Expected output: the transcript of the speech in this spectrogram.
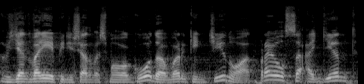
В январе 1958 года в Аргентину отправился агент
